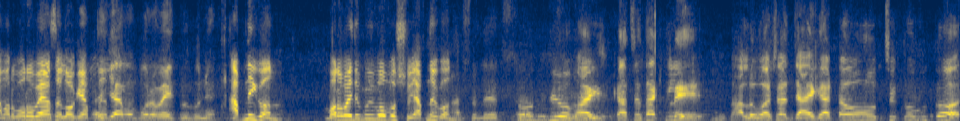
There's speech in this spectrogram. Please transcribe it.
আমার বড় ভাই আছে লগে আপনি এই যে আমার বড় ভাই কইব আপনি কন? বড় ভাই তো কইব অবশ্যই আপনি কন? আসলে শ্রদ্ধীয় ভাই কাছে থাকলে ভালোবাসার জায়গাটাও হচ্ছে কবুতর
